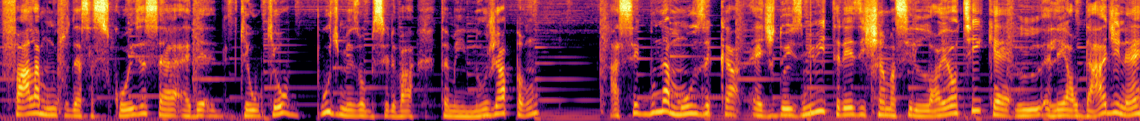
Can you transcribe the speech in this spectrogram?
fala muito dessas coisas, é, é, que, o que eu pude mesmo observar também no Japão, a segunda música é de 2013, chama-se Loyalty, que é lealdade, né?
